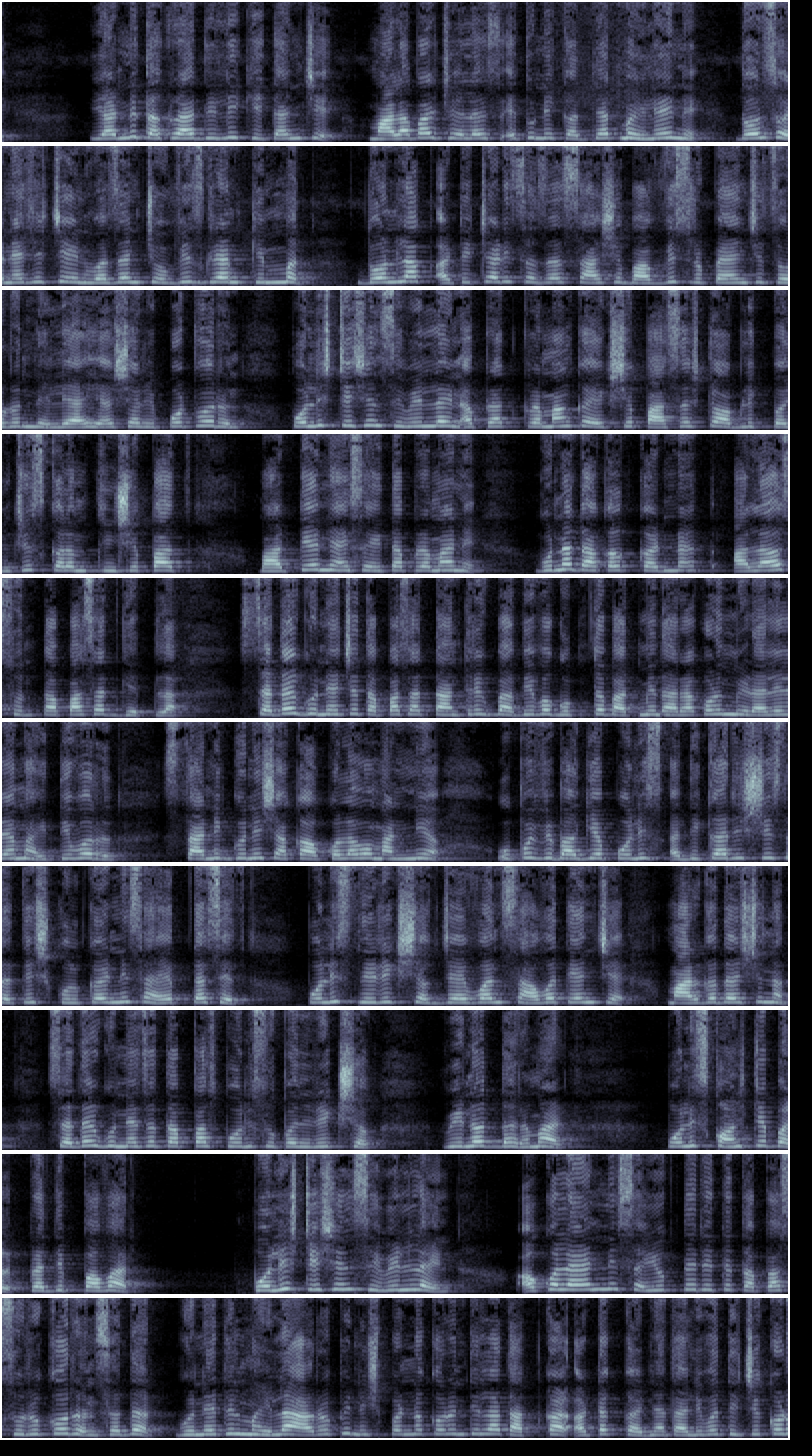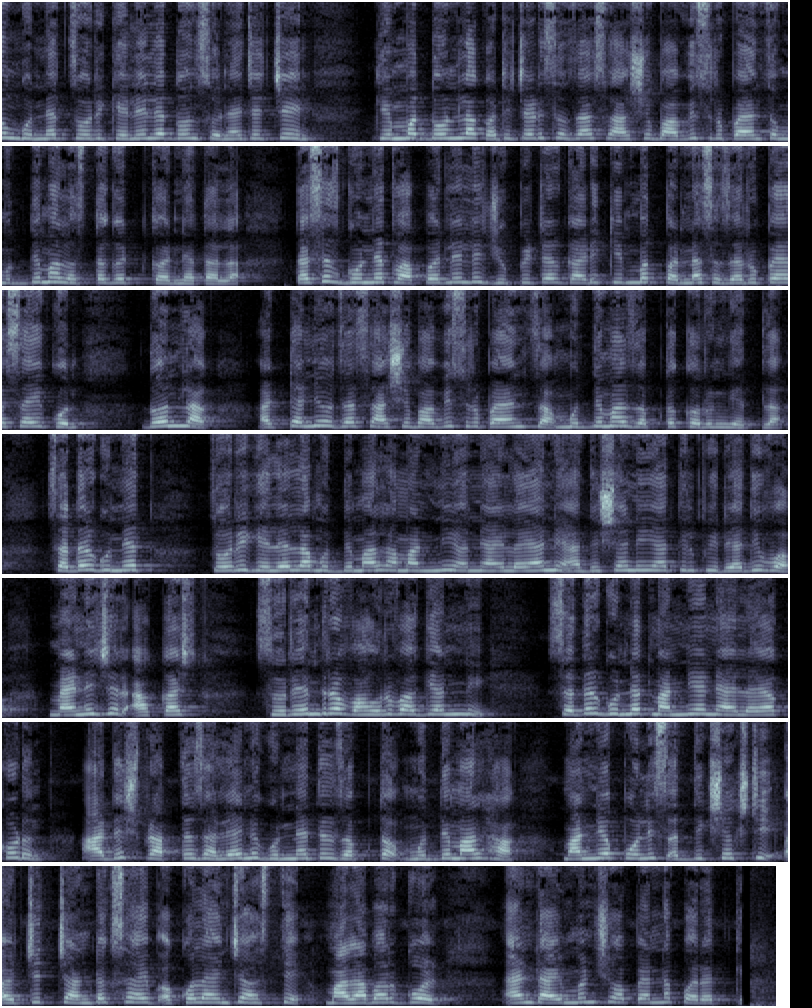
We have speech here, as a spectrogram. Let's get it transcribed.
यांनी तक्रार दिली की त्यांचे मालाबार ज्वेलर्स येथून एक अज्ञात महिलेने दोन सोन्याचे चेन वजन चोवीस ग्रॅम किंमत दोन लाख अठ्ठेचाळीस हजार सहाशे बावीस रुपयांची चोरून नेले आहे. अशा रिपोर्टवरून पोलीस स्टेशन सिव्हिल लाईन अपराध क्रमांक एकशे पासष्ट ऑब्लिक पंचवीस कलम तीनशे पाच भारतीय न्यायसंहिताप्रमाणे गुन्हा दाखल करण्यात आला असून तपासात घेतला. सदर गुन्ह्याच्या तपासात तांत्रिक बाबी व गुप्त बातमीदाराकडून मिळालेल्या माहितीवरून स्थानिक गुन्हे शाखा अकोला व मान्य उपविभागीय पोलीस अधिकारी श्री सतीश कुलकर्णी साहेब तसेच पोलीस निरीक्षक जयवंत सावत यांचे मार्गदर्शनात सदर गुन्ह्याचा तपास पोलीस उपनिरीक्षक Vinod Dharmad police constable Pradeep Pawar police station civil line Akola यांनी संयुक्तरित्या तपास सुरू करून सदर गुन्ह्यातील महिला आरोपी निष्पन्न करून तिला तात्काळ अटक करण्यात आली व तिच्याकडून गुन्ह्यात चोरी केलेल्या दोन सोन्याच्या चेन किंमत दोन लाख अठ्ठेचाळीस हजार सहाशे बावीस रुपयांचा मुद्देमाल हस्तगत करण्यात आला. तसेच गुन्ह्यात वापरलेली ज्युपिटर गाडी किंमत पन्नास हजार रुपये असा एकूण दोन लाख अठ्ठ्याण्णव हजार सहाशे बावीस रुपयांचा मुद्देमाल जप्त करून घेतला. सदर गुन्ह्यात चोरी गेलेला मुद्देमाल हा माननीय न्यायालयाने आदेशाने यातील फिर्यादी व मॅनेजर आकाश सुरेंद्र वाहुरवाग यांनी सदर गुन्ह्यात माननीय न्यायालयाकडून आदेश प्राप्त झाल्याने गुन्ह्यातील जप्त मुद्देमाल हा मान्य पोलीस अधीक्षक श्री अर्जित चांडक साहेब अकोला यांच्या हस्ते Malabar gold and diamond shop यांना परत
